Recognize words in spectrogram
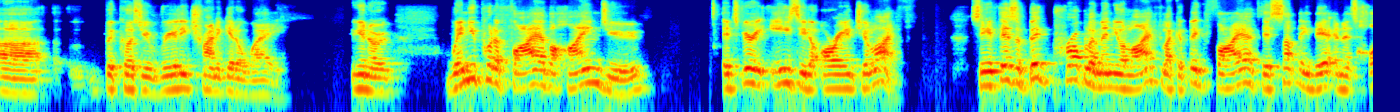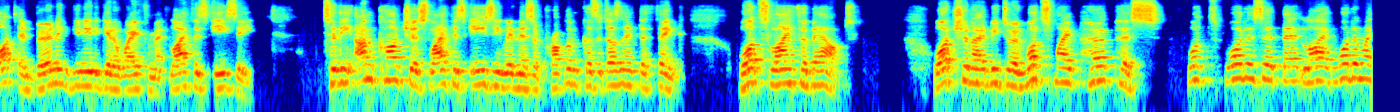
uh, because you're really trying to get away. You know, when you put a fire behind you, it's very easy to orient your life See, if there's a big problem in your life, like a big fire, if there's something there and it's hot and burning, you need to get away from it. Life is easy. To the unconscious, life is easy when there's a problem because it doesn't have to think, what's life about? What should I be doing? What's my purpose? What, what is it that life, what am I,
